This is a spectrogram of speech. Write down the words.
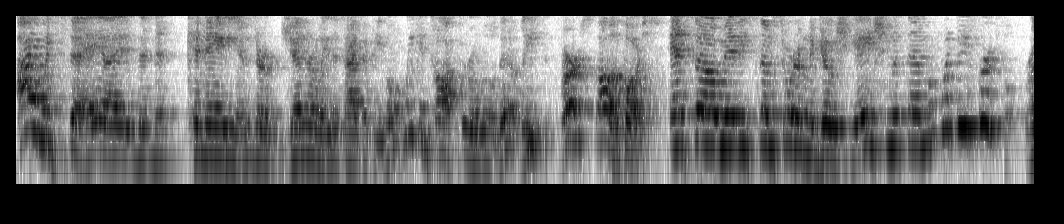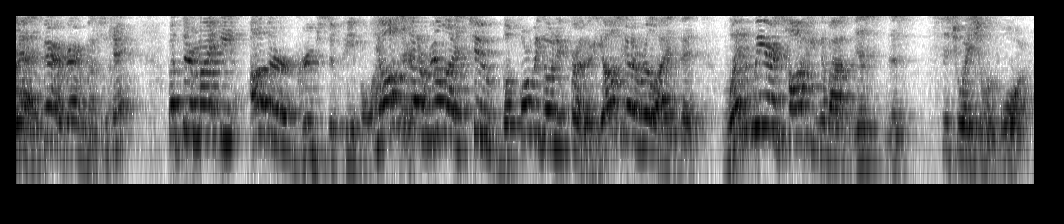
I would say uh, that, that Canadians are generally the type of people we can talk through a little bit, at least at first. Oh, of course. And so maybe some sort of negotiation with them would be fruitful, right? Yeah, very, very much so. Okay? But there might be other groups of people You also got to realize too, before we go any further, you also got to realize that when we are talking about this this situation with war,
